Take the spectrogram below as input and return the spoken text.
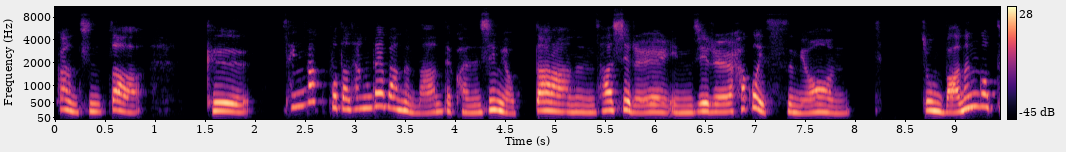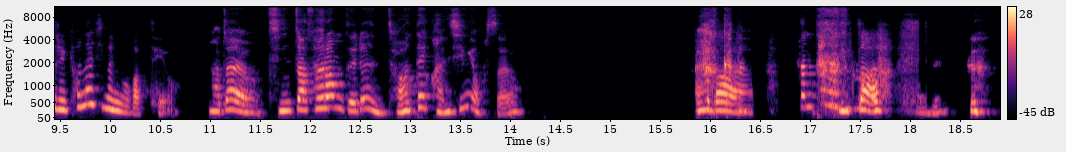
약간 진짜 그 생각보다 상대방은 나한테 관심이 없다라는 사실을 인지를 하고 있으면 좀 많은 것들이 편해지는 것 같아요. 맞아요. 진짜 사람들은 저한테 관심이 없어요. 그다 한탄 진짜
